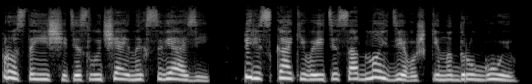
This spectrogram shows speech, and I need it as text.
просто ищете случайных связей, перескакиваете с одной девушки на другую.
